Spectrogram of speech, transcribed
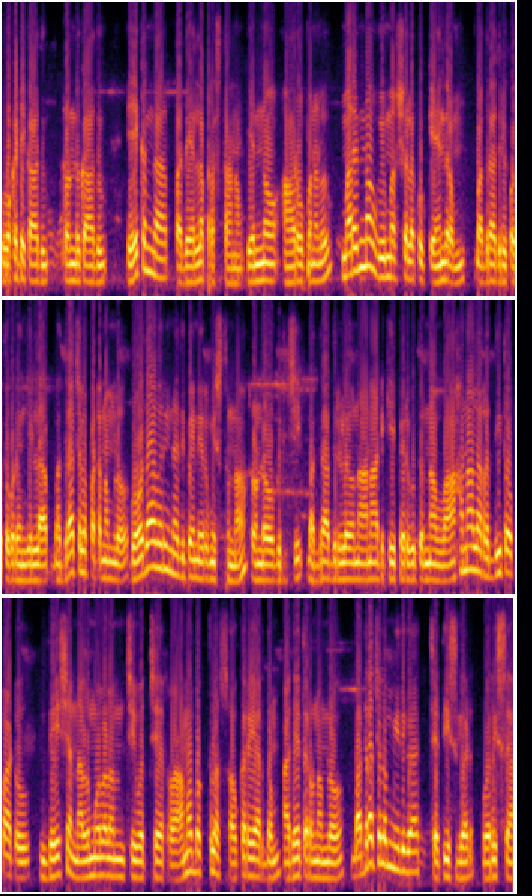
ఒకటి కాదు రెండు కాదు ఏకంగా పదేళ్ళ ప్రస్థానం. ఎన్నో ఆరోపణలు మరెన్నో విమర్శలకు కేంద్రం భద్రాద్రి కొత్తగూడెం జిల్లా భద్రాచల పట్టణంలో గోదావరి నదిపై నిర్మిస్తున్న రెండవ బ్రిడ్జి. భద్రాద్రిలో నానాటికి పెరుగుతున్న వాహనాల రద్దీతో పాటు దేశ నలుమూలల నుంచి వచ్చే రామభక్తుల సౌకర్యార్థం అదే తరుణంలో భద్రాచలం మీదుగా ఛత్తీస్గఢ్ ఒరిస్సా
